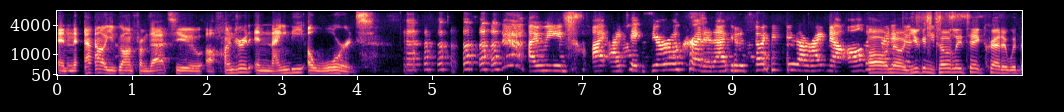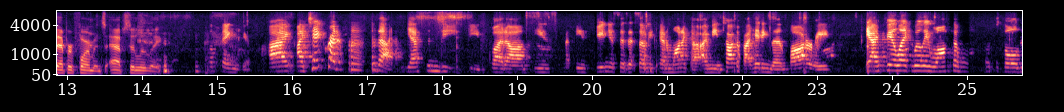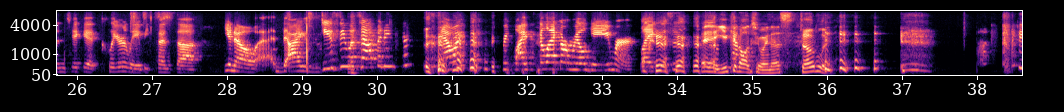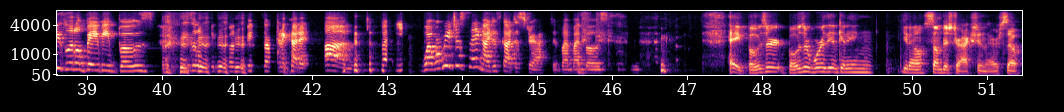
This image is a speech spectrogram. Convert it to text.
and now you've gone from that to 190 awards. I mean, I, I take zero credit. I'm going to tell you that right now. All the Oh no, you can to- totally take credit with that performance. Absolutely. Well, thank you. I, I take credit for that. Yes, indeed. But um, these these geniuses at Sony Santa Monica. I mean, talk about hitting the lottery. Yeah, I feel like Willy Wonka with the golden ticket clearly because uh, you know I do you see what's happening here? Now I, I feel like a real gamer. Like this is Hey, you can all join us. totally. these little baby bows. These little baby bows speakers are going to cut it. Um, but you, what were we just saying? I just got distracted by my bows. Hey, bows are bows are worthy of getting you know some distraction there. So,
